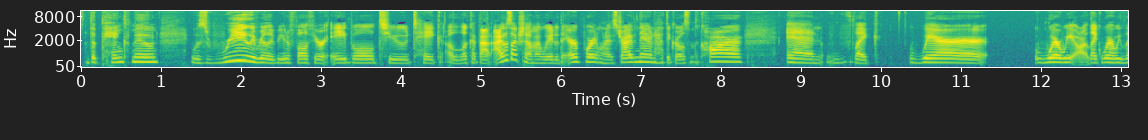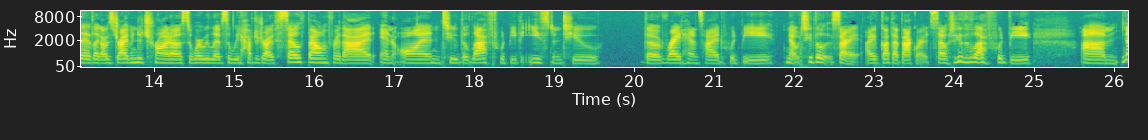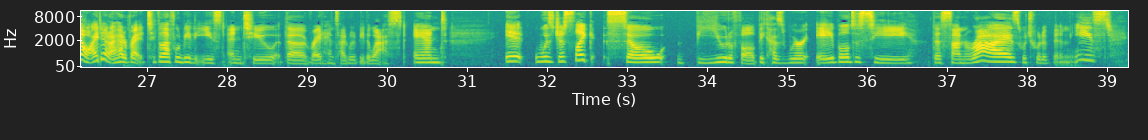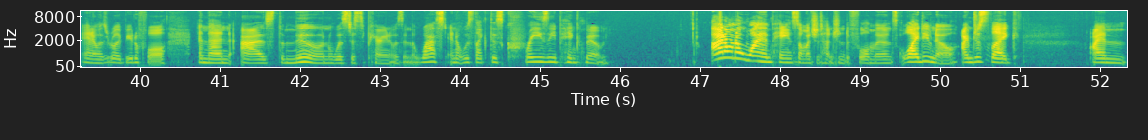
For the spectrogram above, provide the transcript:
the pink moon. It was really, really beautiful if you're able to take a look at that. I was actually on my way to the airport when I was driving there and I had the girls in the car and like where where we are like where we live like i was driving to toronto so where we live so we'd have to drive southbound for that and on to the left would be the east and to the right hand side would be no to the sorry i got that backwards so to the left would be um no i did i had it right to the left would be the east and to the right hand side would be the west and it was just like so beautiful because we are able to see the sunrise, which would have been in the east, and it was really beautiful. And then as the moon was disappearing, it was in the west, and it was like this crazy pink moon. I don't know why I'm paying so much attention to full moons. Well, I do know. I'm just like, I'm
